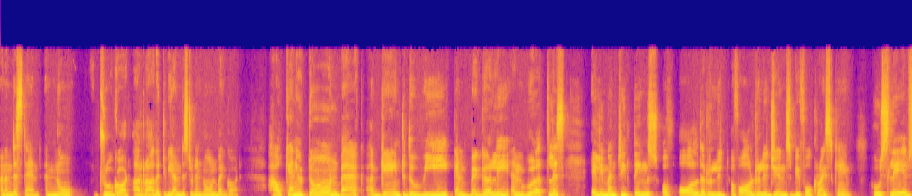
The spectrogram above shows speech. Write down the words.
and understand and know true God, or rather to be understood and known by God, how can you turn back again to the weak and beggarly and worthless elementary things of all the of all religions before Christ came, whose slaves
